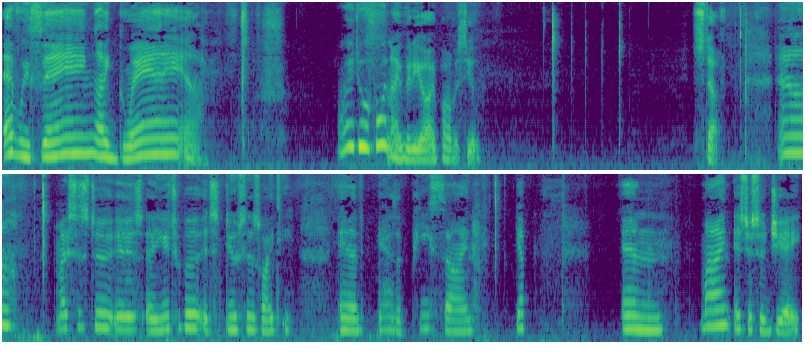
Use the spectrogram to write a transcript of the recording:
everything like Granny. I'm gonna do a Fortnite video, I promise you. Stuff. Uh, my sister is a YouTuber. It's Deuces YT. And it has a peace sign. Yep. And mine is just a J.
